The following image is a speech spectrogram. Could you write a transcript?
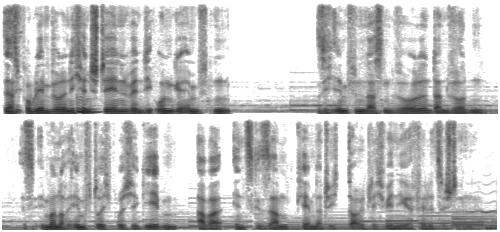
Das Problem würde nicht Mhm. entstehen, wenn die Ungeimpften sich impfen lassen würden, dann würden es immer noch Impfdurchbrüche geben, aber insgesamt kämen natürlich deutlich weniger Fälle zustande.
